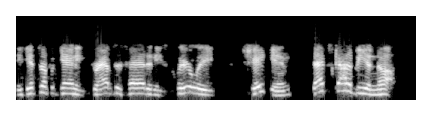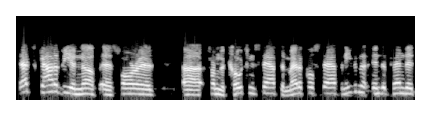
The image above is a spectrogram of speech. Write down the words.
he gets up again, he grabs his head, and he's clearly shaken. That's got to be enough. That's got to be enough as far as uh, from the coaching staff, the medical staff, and even the independent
